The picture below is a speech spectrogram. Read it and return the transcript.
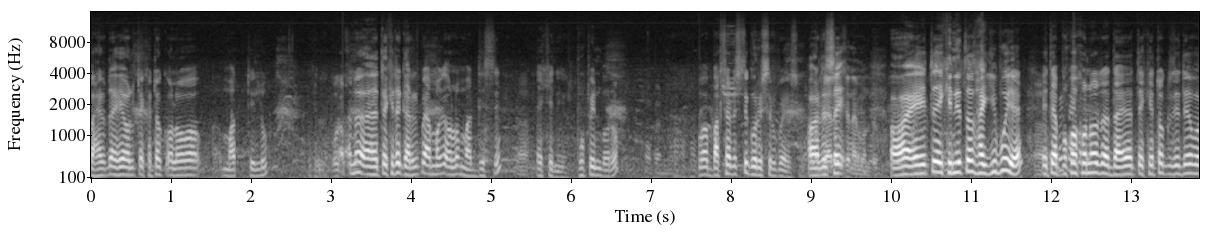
বাহিৰত আহি অলপ তেখেতক অলপ মাত দিলোঁ। তেখেতে গাড়ীৰ পৰা আমাক অলপ মাত দিছে এইখিনি ভূপেন বড়ো। বাক্সা ডিষ্ট্ৰিক্ট গৰিষ্ঠৰ পৰা আহিছোঁ আৰু এইটো এইখিনিতো থাকিবই। এতিয়া প্ৰশাসনৰ দায়- তেখেতক যেতিয়া আহ,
